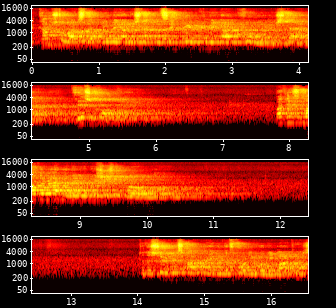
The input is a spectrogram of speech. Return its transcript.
It comes to us that we may understand that St. Gregory may not fully understand this calling. But his mother Emily wishes to go to the service honoring the 40 holy martyrs.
